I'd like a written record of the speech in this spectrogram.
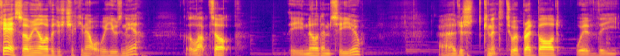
okay, so me and Oliver just checking out what we're using here. Got the laptop, the Node MCU, uh, just connected to a breadboard with the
